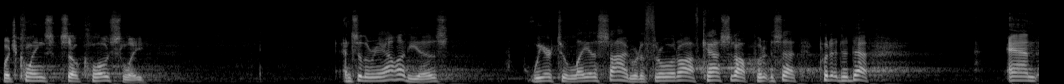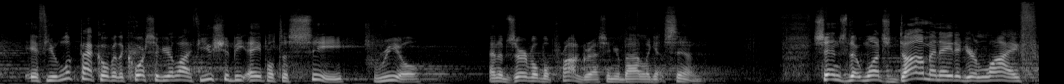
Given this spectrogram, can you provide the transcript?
which clings so closely. And so the reality is, we are to lay it aside, we're to throw it off, cast it off, put it aside, put it to death. And if you look back over the course of your life, you should be able to see real and observable progress in your battle against sin. Sins that once dominated your life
